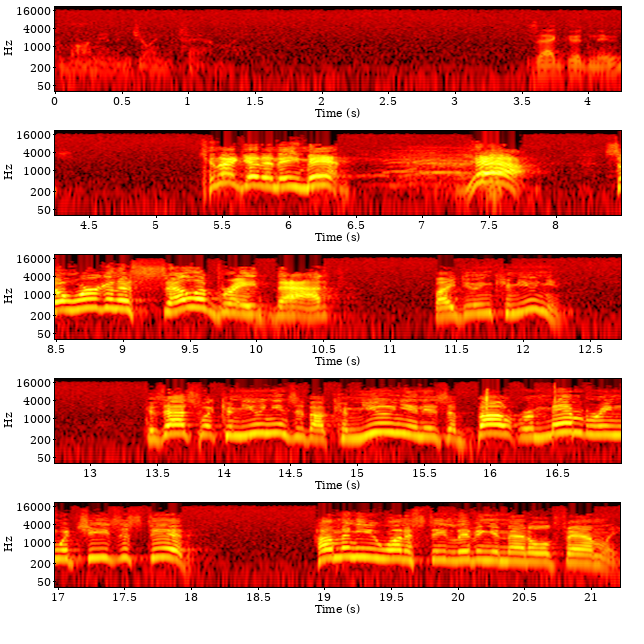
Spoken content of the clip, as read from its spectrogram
Come on in and join the family. Is that good news? Can I get an amen? Yeah. So we're going to celebrate that by doing communion. Because that's what communion's about. Communion is about remembering what Jesus did. How many of you want to stay living in that old family?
